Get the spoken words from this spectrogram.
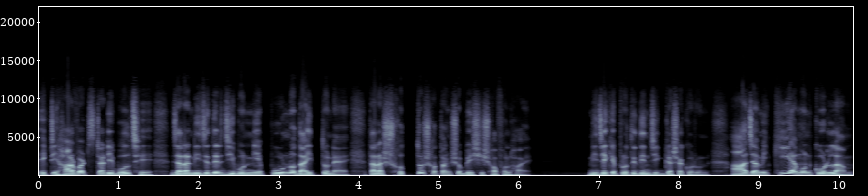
একটি হার্ভার্ড স্টাডি বলছে, যারা নিজেদের জীবন নিয়ে পূর্ণ দায়িত্ব নেয়, তারা সত্তর শতাংশ বেশি সফল হয়। নিজেকে প্রতিদিন জিজ্ঞাসা করুন, আজ আমি কি এমন করলাম,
